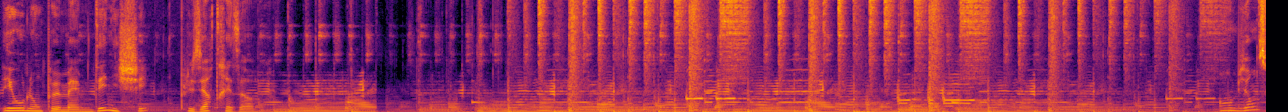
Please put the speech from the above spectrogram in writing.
et où l'on peut même dénicher plusieurs trésors. Ambiance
